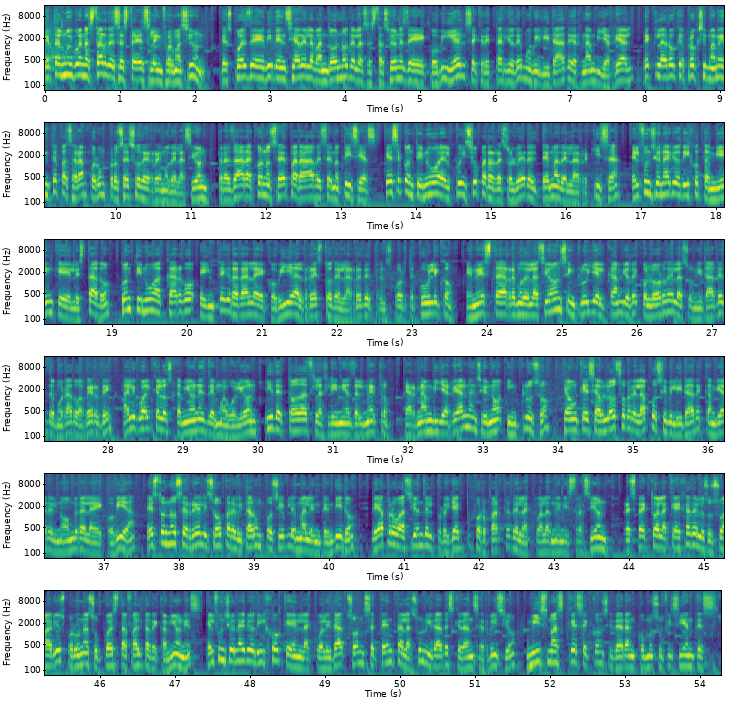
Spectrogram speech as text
¿Qué tal? Muy buenas tardes, esta es la información. Después de evidenciar el abandono de las estaciones de Ecovía, el secretario de Movilidad, Hernán Villarreal, declaró que próximamente pasarán por un proceso de remodelación, tras dar a conocer para ABC Noticias que se continúa el juicio para resolver el tema de la requisa. El funcionario dijo también que el Estado continúa a cargo e integrará la Ecovía al resto de la red de transporte público. En esta remodelación se incluye el cambio de color de las unidades de morado a verde, al igual que los camiones de Nuevo León y de todas las líneas del metro. Hernán Villarreal mencionó incluso que aunque se habló sobre la posibilidad de cambiar el nombre a la ecovía, esto no se realizó para evitar un posible malentendido de aprobación del proyecto por parte de la actual administración. Respecto a la queja de los usuarios por una supuesta falta de camiones, el funcionario dijo que en la actualidad son 70 las unidades que dan servicio, mismas que se consideran como suficientes.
